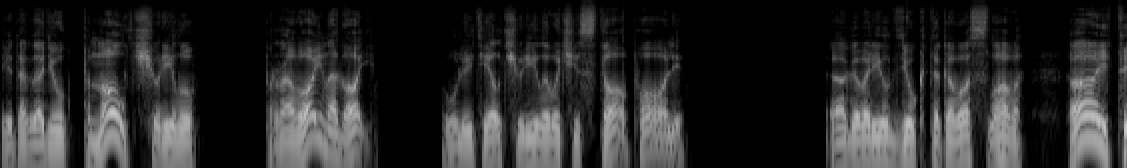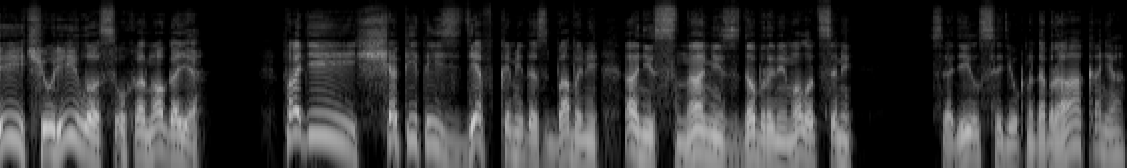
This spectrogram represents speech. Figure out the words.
И тогда Дюк пнул Чурилу правой ногой. Улетел Чурилово чисто поле. А говорил Дюк таково слово. «Ай ты, Чурило, сухоногая! Поди, щапи ты с девками да с бабами, а не с нами, с добрыми молодцами!» Садился Дюк на добра коня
